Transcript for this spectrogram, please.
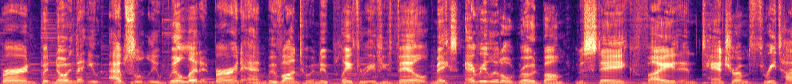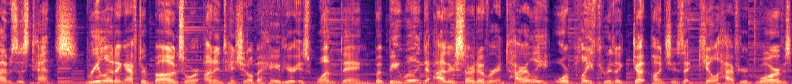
burn, but knowing that you absolutely will let it burn and move on to a new playthrough if you fail, makes every little road bump, mistake, fight, and tantrum three times as tense. Reloading after bugs or unintentional behavior is one thing, but be willing to either start over entirely or play through the gut punches that kill half your dwarves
